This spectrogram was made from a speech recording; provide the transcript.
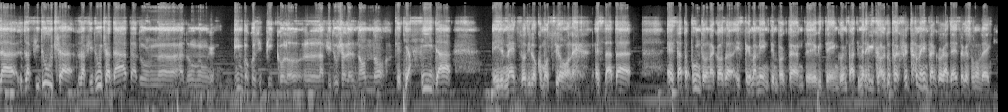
la, la, fiducia, la, fiducia, data ad un, ad un bimbo così piccolo, la fiducia del nonno che ti affida il mezzo di locomozione. È stata è stata appunto una cosa estremamente importante, ritengo, infatti me ne ricordo perfettamente ancora adesso che sono vecchio.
